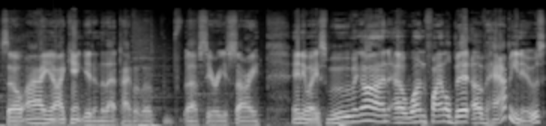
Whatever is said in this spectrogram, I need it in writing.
So I, you know, I can't get into that type of a, a series. Sorry. Anyways, moving on. Uh, one final bit of happy news:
